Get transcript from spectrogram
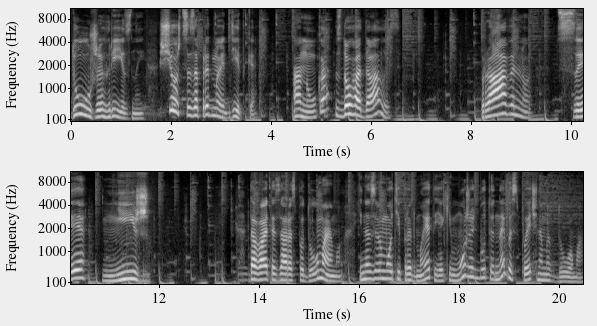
дуже грізний. Що ж це за предмет, дітки? А ну-ка, здогадались? Правильно, це ніж. Давайте зараз подумаємо і назвемо ті предмети, які можуть бути небезпечними вдома.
